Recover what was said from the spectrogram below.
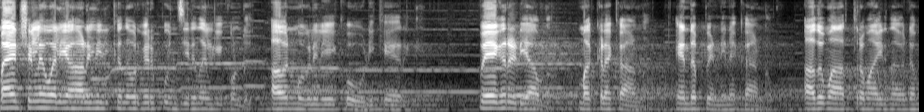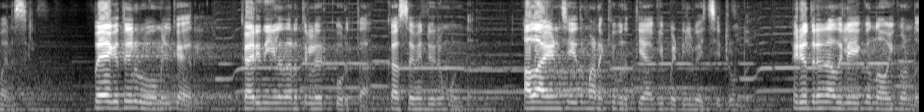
മാൻഷനിലെ വലിയ ആളിൽ ഇരിക്കുന്നവർക്ക് ഒരു പുഞ്ചിരി നൽകിക്കൊണ്ട് അവൻ മുകളിലേക്ക് ഓടിക്കയറി. വേഗം റെഡിയാവണം. മക്കളെ കാണണം. എന്റെ പെണ്ണിനെ കാണണം. അതുമാത്രമായിരുന്നു അവന്റെ മനസ്സിൽ. വേഗത്തിൽ റൂമിൽ കയറി. കരിനീല നിറത്തിലുള്ള ഒരു കുർത്ത കസവിന്റെ ഒരു മുണ്ട്. അത് അയൺ ചെയ്ത് മടക്കി വൃത്തിയാക്കി ബെഡിൽ വെച്ചിട്ടുണ്ട്. രുദ്രൻ അതിലേക്ക് നോയിക്കൊണ്ട്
